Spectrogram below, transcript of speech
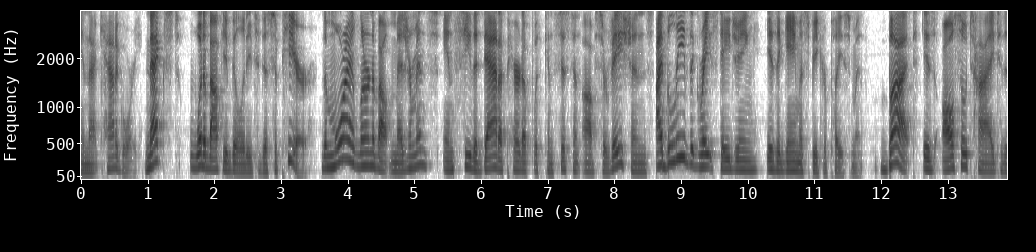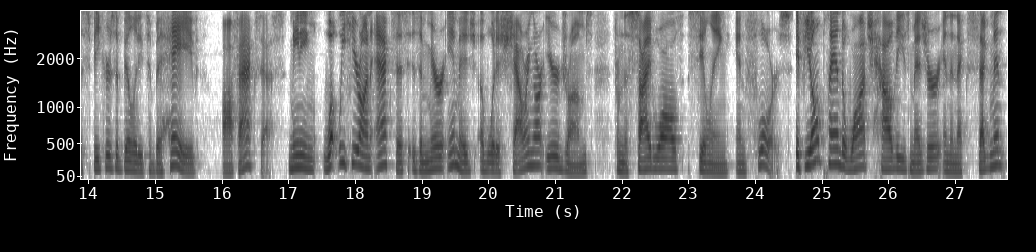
in that category. Next, what about the ability to disappear? The more I learn about measurements and see the data paired up with consistent observations, I believe that great staging is a game of speaker placement, but is also tied to the speaker's ability to behave off axis, meaning what we hear on axis is a mirror image of what is showering our eardrums from the sidewalls, ceiling, and floors. If you don't plan to watch how these measure in the next segment,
